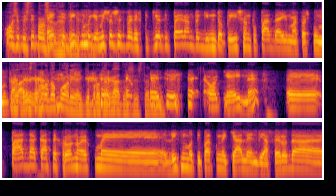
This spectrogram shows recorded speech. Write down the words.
Όσοι πιστοί προσέλθετε. Έτσι δείχνουμε λοιπόν. και εμείς ως εκπαιδευτικοί ότι πέραν των κινητοποιήσεων που πάντα είμαστε ας πούμε. Καλά, είστε πρωτοπόροι και πρωτεργάτες είστε. Ναι. Έτσι, ok, okay, ναι. Ε, πάντα κάθε χρόνο έχουμε, δείχνουμε ότι υπάρχουν και άλλα ενδιαφέροντα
